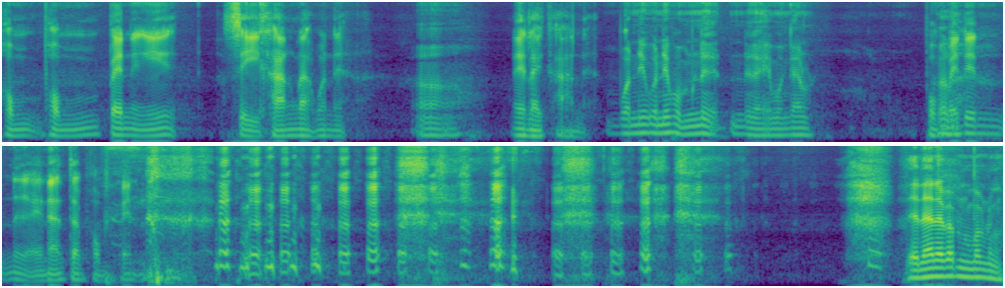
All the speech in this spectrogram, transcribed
ผมผมเป็นอย่างนี้สี่ครั้งละวันเนี้ยอ่าในรายการเนี่ยวันนี้วันนี้ผมเหนื่อยเหนื่อยเหมือนกัน ผมก็เหรอไม่ได้เหนื่อยนะ แต่ผมเป็น เดี๋ยวนะแป๊บนึงแป๊บนึง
